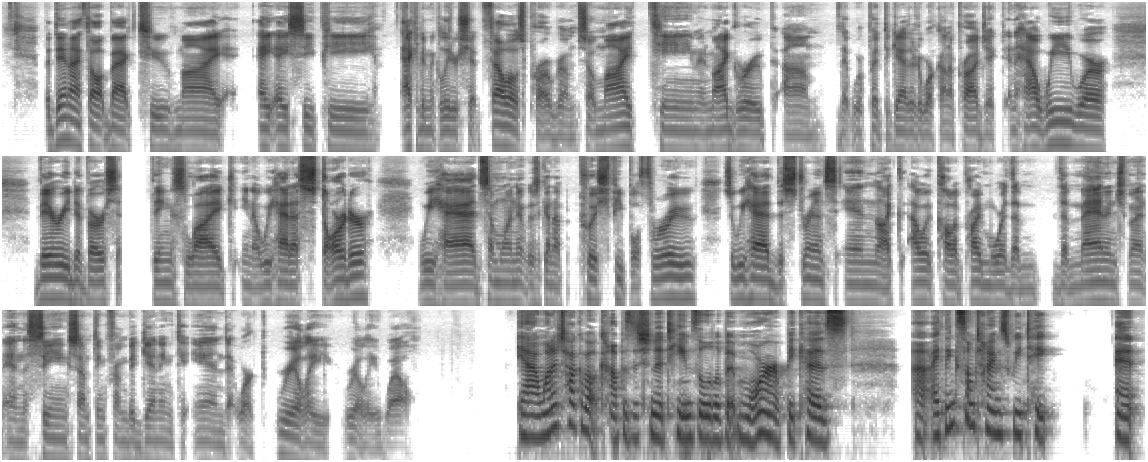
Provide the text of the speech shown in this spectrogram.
But then I thought back to my AACP Academic Leadership Fellows program. So my team and my group um, that were put together to work on a project, and how we were very diverse things like you know we had a starter we had someone that was going to push people through so we had the strengths in like i would call it probably more the the management and the seeing something from beginning to end that worked really really well. Yeah i want to talk about composition of teams a little bit more because uh, i think sometimes we take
